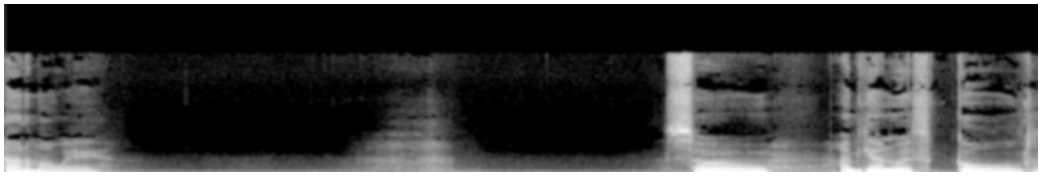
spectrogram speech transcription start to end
anima way. So I began with gold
